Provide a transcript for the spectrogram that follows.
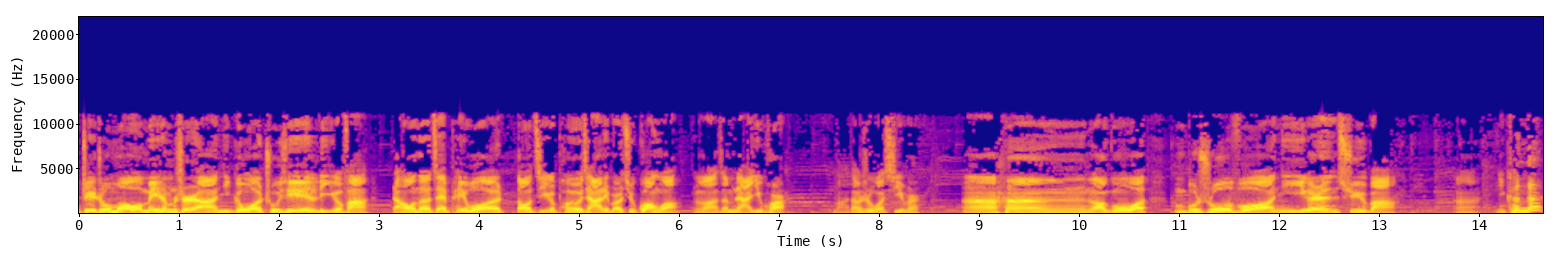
这周末我没什么事啊，你跟我出去理个发，然后呢再陪我到几个朋友家里边去逛逛，是吧？咱们俩一块儿。”啊，当时我媳妇儿啊，哼，老公我不舒服，你一个人去吧。啊，你看看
